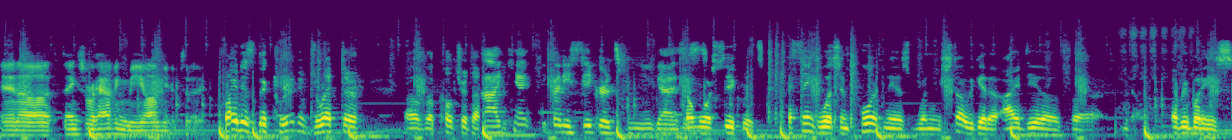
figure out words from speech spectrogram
And uh, thanks for having me on here today. Wright is the creative director of uh, Culture. I can't keep any secrets from you guys. No more secrets. I think what's important is when we start, we get an idea of, uh, you know, everybody's,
